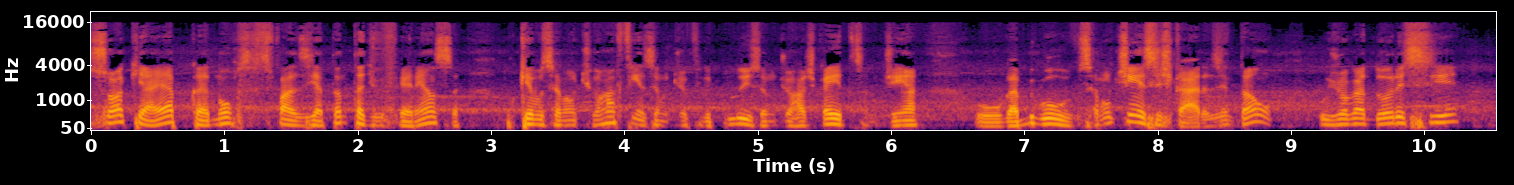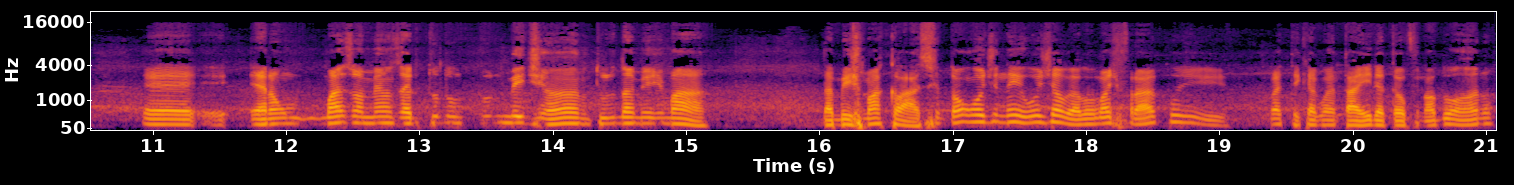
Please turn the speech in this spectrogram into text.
Só que a época não se fazia tanta diferença porque você não tinha o Rafinha, você não tinha o Felipe Luiz, você não tinha o Rascaeta, você não tinha o Gabigol, você não tinha esses caras. Então, os jogadores se é, eram mais ou menos ali, tudo, tudo mediano, tudo da mesma da mesma classe. Então o Rodinei hoje é o elo mais fraco e vai ter que aguentar ele até o final do ano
